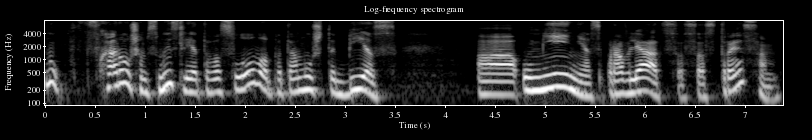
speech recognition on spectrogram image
ну, в хорошем смысле этого слова, потому что без а, умения справляться со стрессом,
